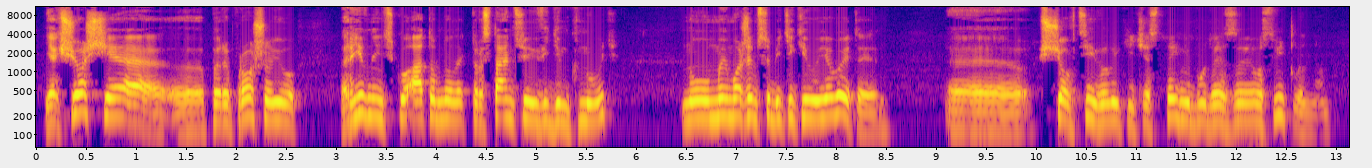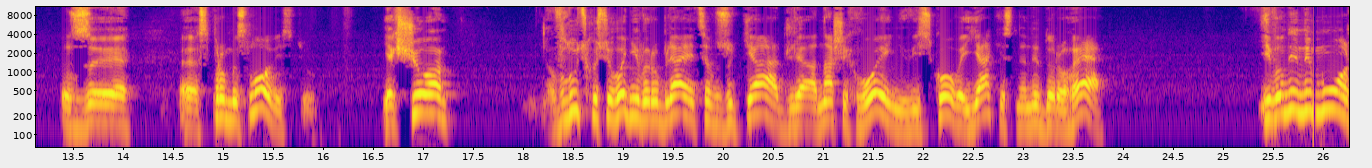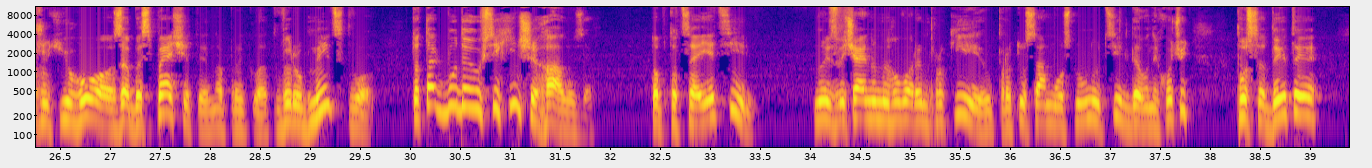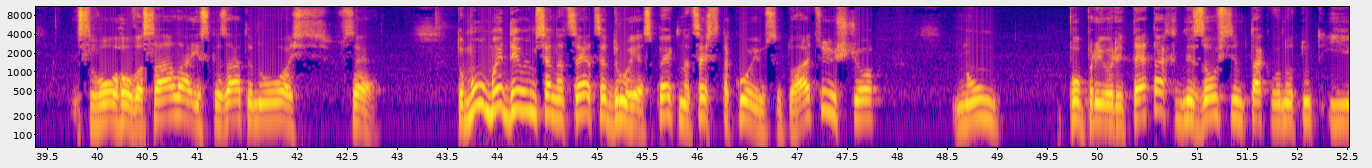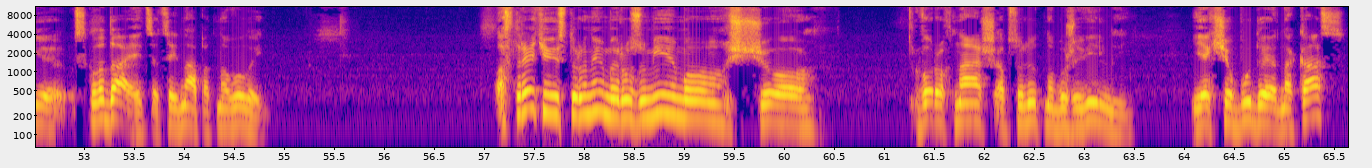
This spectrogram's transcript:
Якщо ще, е, перепрошую, Рівненську атомну електростанцію відімкнуть, ну ми можемо собі тільки уявити, е, що в цій великій частині буде з освітленням, з, е, з промисловістю. Якщо в Луцьку сьогодні виробляється взуття для наших воїнів, військове, якісне, недороге, і вони не можуть його забезпечити, наприклад, виробництво, то так буде у всіх інших галузях. Тобто це є ціль. Ну і звичайно, ми говоримо про Київ, про ту саму основну ціль, де вони хочуть посадити свого васала і сказати: ну ось все. Тому ми дивимося на це. Це другий аспект, на це з такою ситуацією, що ну, по пріоритетах не зовсім так воно тут і складається, цей напад на Волинь. А з третьої сторони, ми розуміємо, що ворог наш абсолютно божевільний. І якщо буде наказ,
